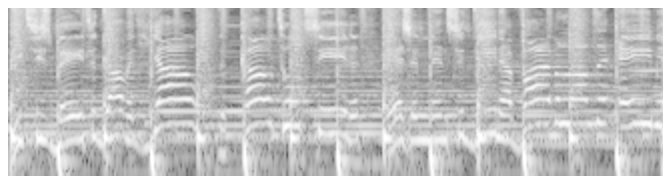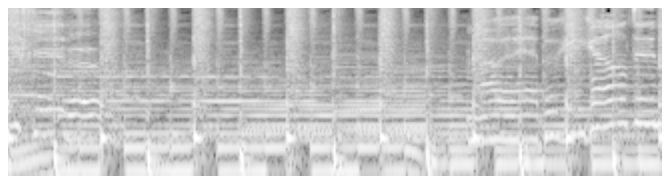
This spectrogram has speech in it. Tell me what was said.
Niets is beter dan met jou de kou trotseren. Er zijn mensen die naar warme landen emigreren. Maar we hebben geen geld in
